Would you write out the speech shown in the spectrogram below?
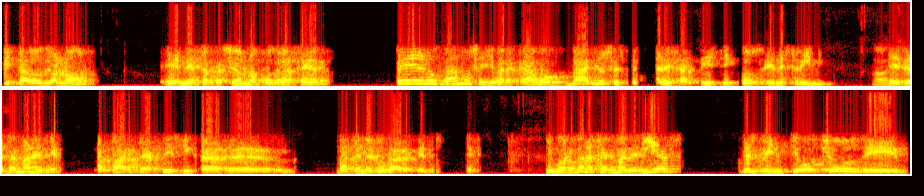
invitado de honor. En esta ocasión no podrá ser, pero vamos a llevar a cabo varios especiales artísticos en streaming. Ah, eh, de tal manera que la parte artística eh, va a tener lugar en. Y bueno, van a ser nueve días, del 28 de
